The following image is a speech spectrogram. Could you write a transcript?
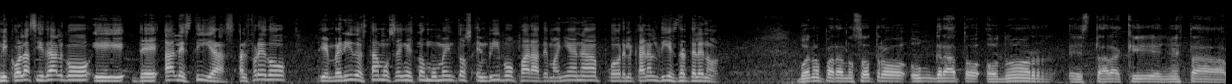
Nicolás Hidalgo y de Alex Díaz. Alfredo, bienvenido, estamos en estos momentos en vivo para de mañana por el canal 10 de Telenor. Bueno, para nosotros un grato honor estar aquí en esta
